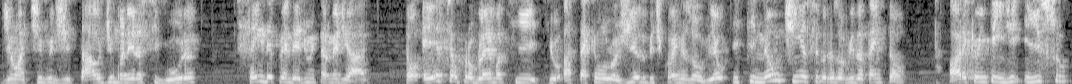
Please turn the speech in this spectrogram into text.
de um ativo digital de maneira segura, sem depender de um intermediário. Então, esse é o problema que, que a tecnologia do Bitcoin resolveu e que não tinha sido resolvido até então. A hora que eu entendi isso,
